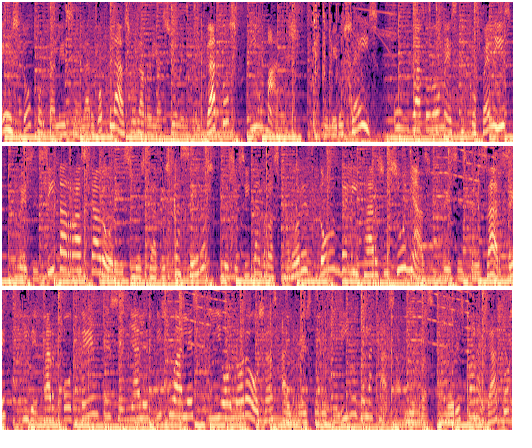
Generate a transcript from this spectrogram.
Esto fortalece a largo plazo la relación entre gatos y humanos. Número 6. Un gato doméstico feliz necesita rascadores. Los gatos caseros necesitan rascadores donde lijar sus uñas, desestresarse y dejar potentes señales visuales y olorosas al resto de felinos de la casa. Los rascadores para gatos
